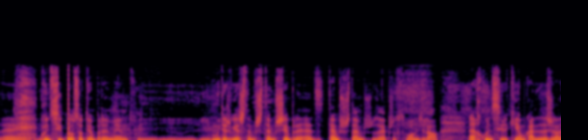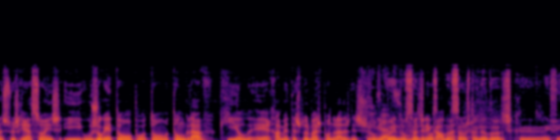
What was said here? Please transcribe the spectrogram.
é conhecido pelo seu temperamento e, e, e muitas vezes estamos, estamos sempre a estamos, estamos, os adeptos do futebol em geral, a reconhecer que é um bocado exagerado nas suas reações e o jogo é tão, tão, tão grave que ele é realmente as pessoas mais ponderadas neste jogo Exato. e quando manter calma. são os treinadores que, enfim,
